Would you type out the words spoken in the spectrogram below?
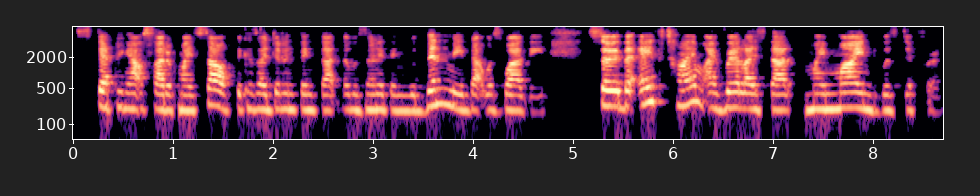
stepping outside of myself because I didn't think that there was anything within me that was worthy. So the eighth time, I realized that my mind was different.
